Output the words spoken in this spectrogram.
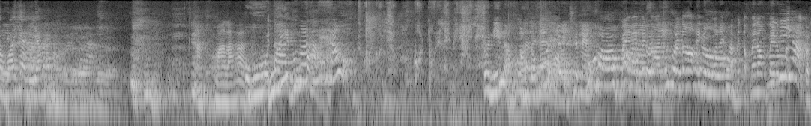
คำว่าอย่าเลี้ยงอะมาแล้วค่ะโอ้โหตายเพิ่งตายตัวนี้เหรอเอาตัวนี้เหรอใช่ไหมไม่ไม่ไม่ต้องไม่ต้องให้ดูก็ได้ค่ะไม่ต้องไม่ต้องไม่ต้องแบบ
